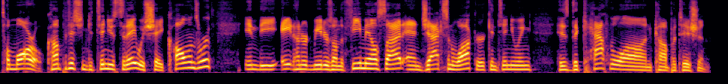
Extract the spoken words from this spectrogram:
tomorrow. Competition continues today with Shea Collinsworth in the 800 meters on the female side and Jackson Walker continuing his decathlon competition.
